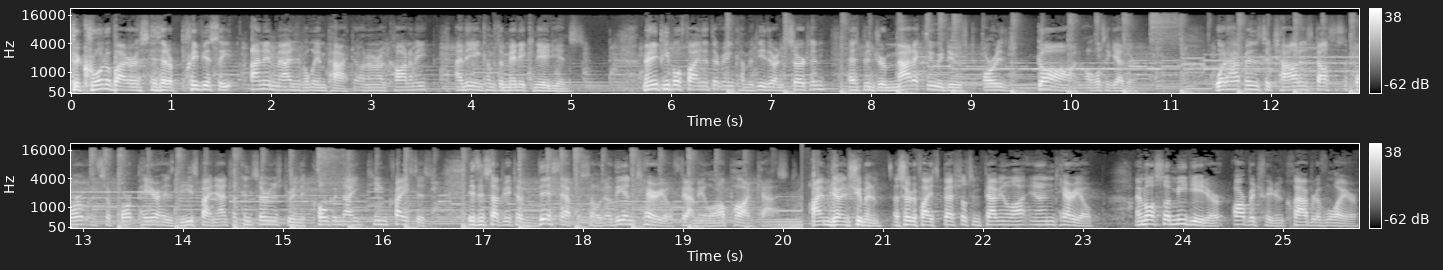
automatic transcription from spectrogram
The coronavirus has had a previously unimaginable impact on our economy and the incomes of many Canadians. Many people find that their income is either uncertain, has been dramatically reduced, or is gone altogether. What happens to child and spousal support when the support payer has these financial concerns during the COVID 19 crisis is the subject of this episode of the Ontario Family Law Podcast. I'm John Schuman, a certified specialist in family law in Ontario. I'm also a mediator, arbitrator, and collaborative lawyer.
